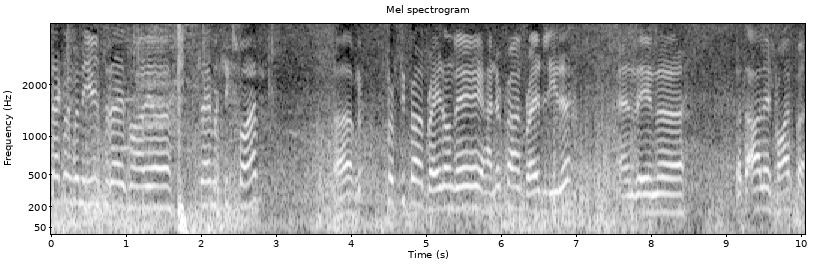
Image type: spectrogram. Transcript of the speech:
tackle I'm going to use today is my uh, Slammer 6.5. Uh, I've got 50 pound braid on there, 100 pound braid leader, and then uh, got the eyelash viper.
